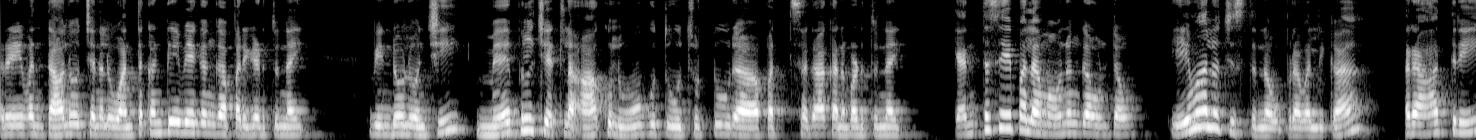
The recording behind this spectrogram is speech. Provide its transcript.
రేవంత్ ఆలోచనలు అంతకంటే వేగంగా పరిగెడుతున్నాయి. విండోలోంచి మేపుల్ చెట్ల ఆకులు ఊగుతూ చుట్టూరా పచ్చగా కనబడుతున్నాయి. ఎంతసేపు అలా మౌనంగా ఉంటావు? ఏం ఆలోచిస్తున్నావు ప్రవల్లిక? రాత్రి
